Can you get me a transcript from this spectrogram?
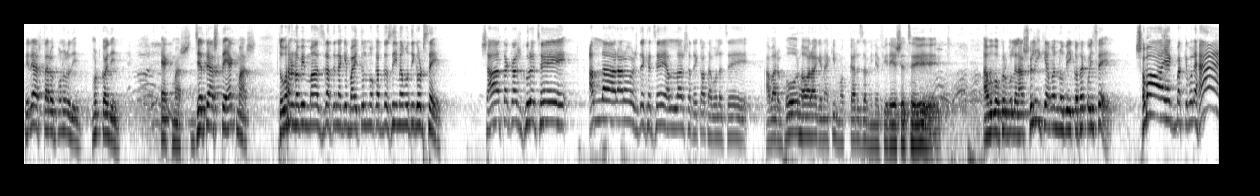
ফিরে আসতে আরও পনেরো দিন, মোট কয় দিন? এক মাস। যেতে আসতে এক মাস। তোমার নবী মাঝরাতে নাকি বাইতুল মোকাদ্দাসে ইমামতি করছে। সাত আকাশ ঘুরেছে, আল্লাহর আরশ দেখেছে, আল্লাহর সাথে কথা বলেছে। আবার ভোর হওয়ার আগে নাকি মক্কার জামিনে ফিরে এসেছে। আবু বকর বললেন, আসলেই কি আমার নবী এই কথা কইছে? সবাই এক বাক্যে বলে হ্যাঁ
